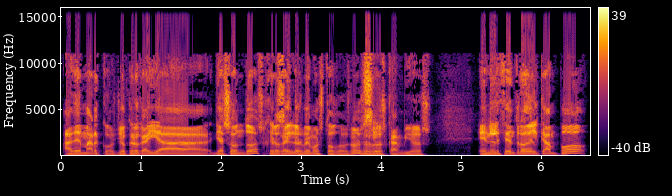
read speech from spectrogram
a De Marcos, yo creo que ahí ya, ya son dos, creo que Sí. ahí los vemos todos, ¿no? Esos dos cambios. En el centro del campo,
